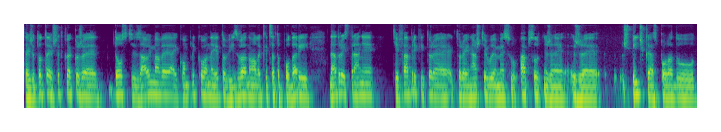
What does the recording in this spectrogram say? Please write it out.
takže toto je všetko akože dosť zaujímavé, aj komplikované, je to výzva, no ale keď sa to podarí, na druhej strane tie fabriky, ktoré, ktoré naštevujeme, sú absolútne že, že špička z pohľadu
